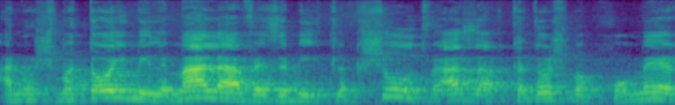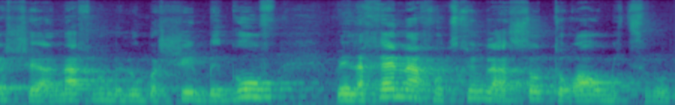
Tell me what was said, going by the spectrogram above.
הנושמתו היא מלמעלה וזה בהתלבשות, ואז הקדוש ברוך הוא אומר שאנחנו מלובשים בגוף, ולכן אנחנו צריכים לעשות תורה ומצוות.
